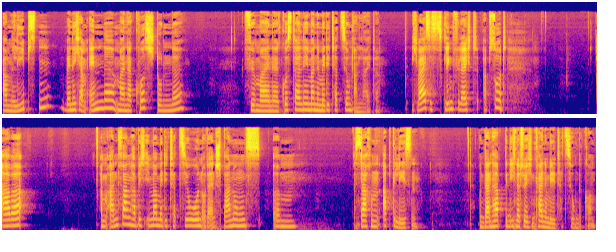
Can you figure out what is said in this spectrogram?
am liebsten, wenn ich am Ende meiner Kursstunde für meine Kursteilnehmer eine Meditation anleite. Ich weiß, es klingt vielleicht absurd, aber am Anfang habe ich immer Meditation oder Entspannungssachen ähm, abgelesen. Und dann hab, bin ich natürlich in keine Meditation gekommen.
